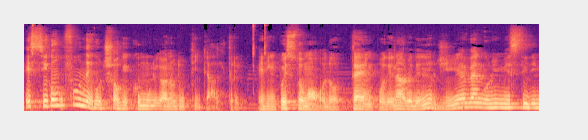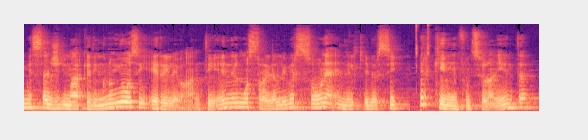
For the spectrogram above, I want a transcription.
e si confonde con ciò che comunicano tutti gli altri. Ed in questo modo tempo, denaro ed energie vengono investiti in messaggi di marketing noiosi e rilevanti e nel mostrare alle persone e nel chiedersi perché non funziona niente?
